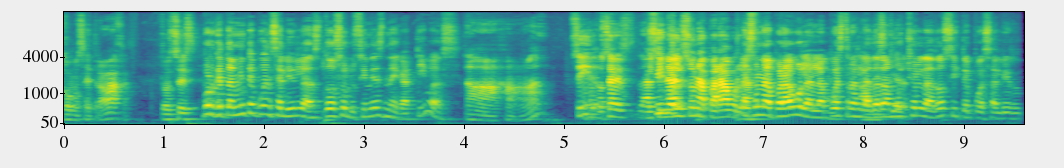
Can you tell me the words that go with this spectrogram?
¿cómo se trabaja? Entonces, Porque también te pueden salir las dos soluciones negativas. ajá. Sí, o sea, es- al Sí, final no, es una parábola. Es una parábola, la puedes A la trasladar a izquierda. muchos lados y te puede salir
